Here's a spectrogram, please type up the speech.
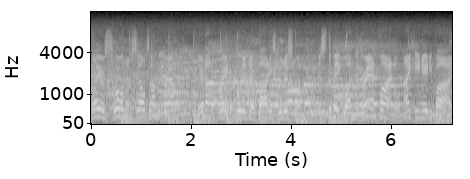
Players throwing themselves on the ground. They're not afraid to put in their bodies for this one. This is the big one, the grand final, 1985.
